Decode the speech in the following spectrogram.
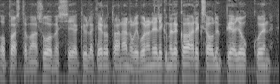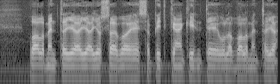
opastamaan Suomessa. Ja kyllä kerrotaan, hän oli vuonna 1948 olympiajoukkueen valmentaja ja jossain vaiheessa pitkäänkin TUlla valmentaja.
